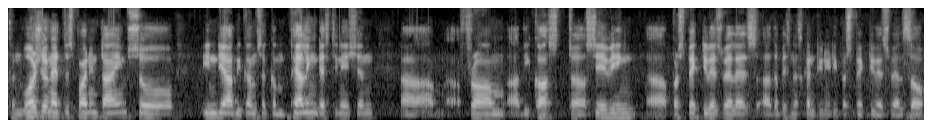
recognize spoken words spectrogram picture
conversion at this point in time, so India becomes a compelling destination uh, from uh, the cost uh, saving perspective as well as the business continuity perspective as well. So,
